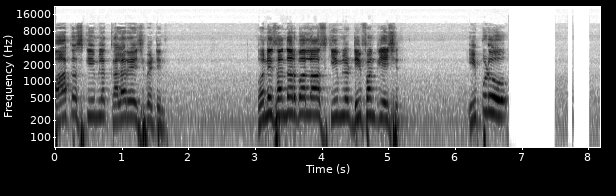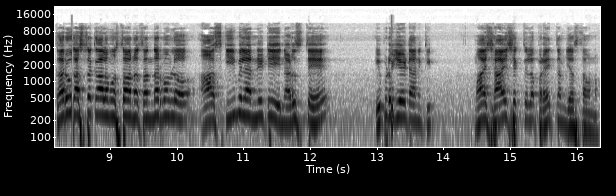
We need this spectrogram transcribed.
పాత స్కీమ్లకు కలర్ వేసి పెట్టింది. కొన్ని సందర్భాల్లో ఆ స్కీమ్లు డిఫంక్ చేసింది. ఇప్పుడు కరువు కష్టకాలం వస్తా ఉన్న సందర్భంలో ఆ స్కీములన్నిటి నడుస్తే ఇప్పుడు చేయడానికి మా శాయశక్తుల ప్రయత్నం చేస్తూ ఉన్నాం.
